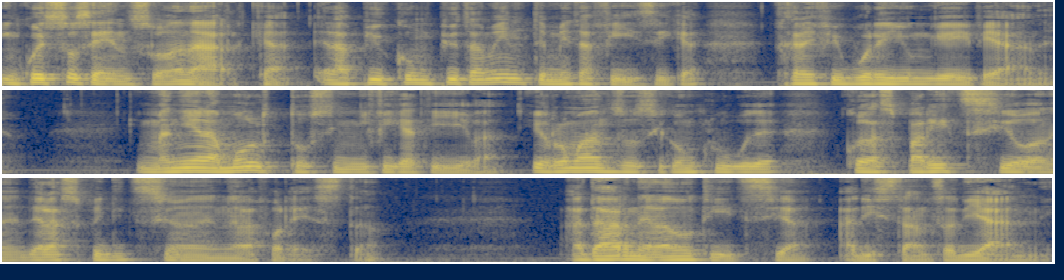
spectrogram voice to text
In questo senso l'anarca è la più compiutamente metafisica tra le figure jungheriane. In maniera molto significativa, il romanzo si conclude con la sparizione della spedizione nella foresta. A darne la notizia, a distanza di anni,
